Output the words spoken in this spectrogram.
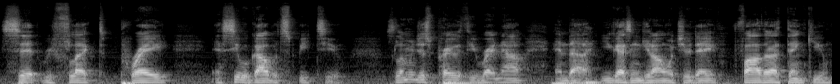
sit, reflect, pray, and see what God would speak to you. So let me just pray with you right now, and uh, you guys can get on with your day. Father, I thank you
